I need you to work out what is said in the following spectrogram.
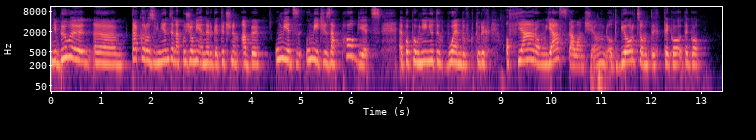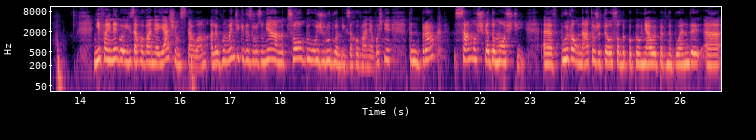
nie były e, tak rozwinięte na poziomie energetycznym, aby umieć, umieć zapobiec e, popełnieniu tych błędów, których ofiarą ja stałam się, odbiorcą tych, tego, tego niefajnego ich zachowania ja się stałam, ale w momencie, kiedy zrozumiałam, co było źródłem ich zachowania, właśnie ten brak samoświadomości e, wpływał na to, że te osoby popełniały pewne błędy e,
